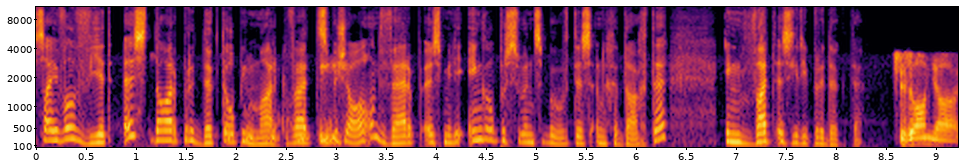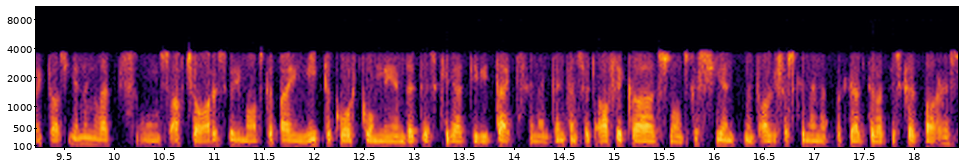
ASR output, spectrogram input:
Sy wil weet is daar produkte op die mark wat spesiaal ontwerp is met die enkel persoon se behoeftes in gedagte en wat is hierdie produkte? Susan, ja, ek daar's een ding wat ons aktuaries vir die maatskappy nie tekort kom nie en dit is kreatiwiteit. En ek dink in Suid-Afrika is ons geseënd met al die verskillende produkte wat beskikbaar is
